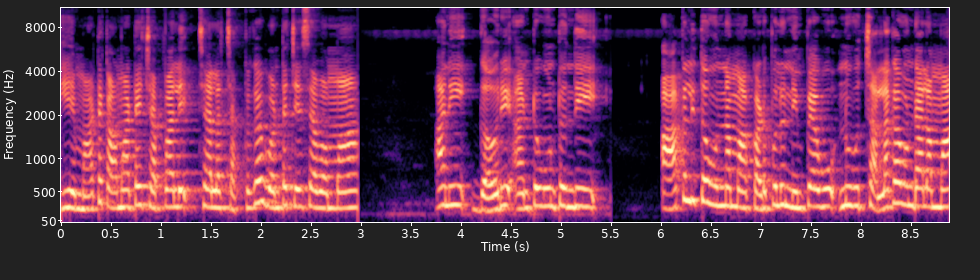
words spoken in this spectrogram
ఏ మాటకు కామాటే మాటే చెప్పాలి. చాలా చక్కగా వంట చేశావమ్మా అని గౌరీ అంటూ ఉంటుంది. ఆకలితో ఉన్న మా కడుపులు నింపావు. నువ్వు చల్లగా ఉండాలమ్మా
